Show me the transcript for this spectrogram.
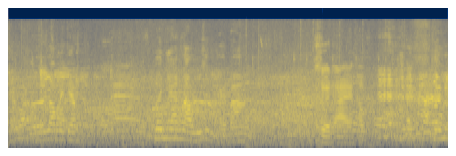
ใครว่าเออเราไปแกเพื่อนแย่งเรารู้สึกยังไงบ้าง เขินอายครับ เคยมี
